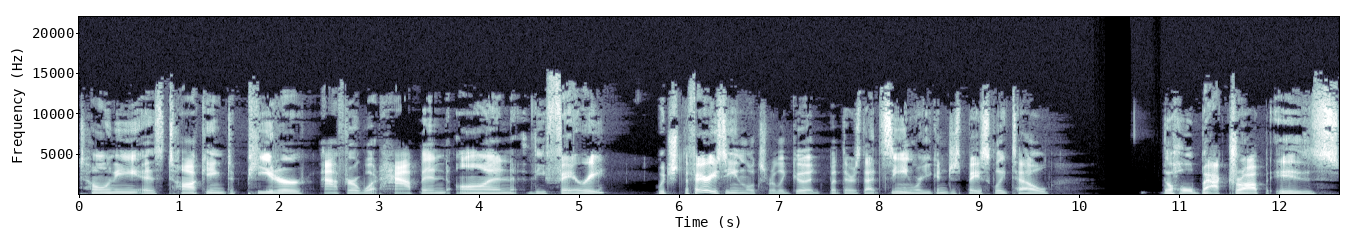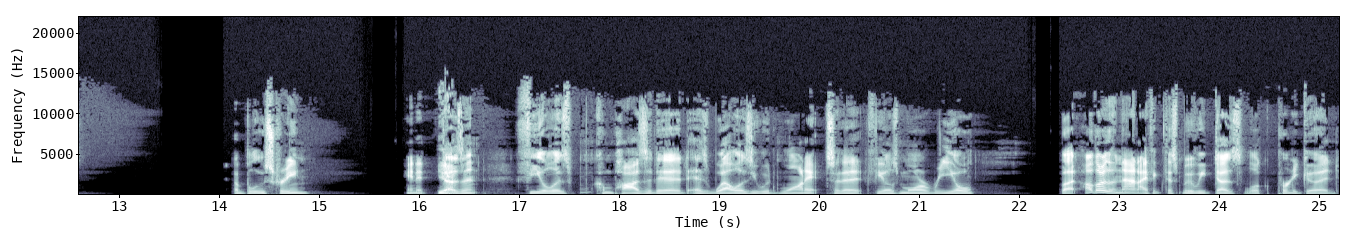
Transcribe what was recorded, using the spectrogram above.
Tony is talking to Peter after what happened on the ferry, which the ferry scene looks really good, but there's that scene where you can just basically tell the whole backdrop is a blue screen and it yeah. doesn't feel as composited as well as you would want it so that it feels more real. But other than that, I think this movie does look pretty good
